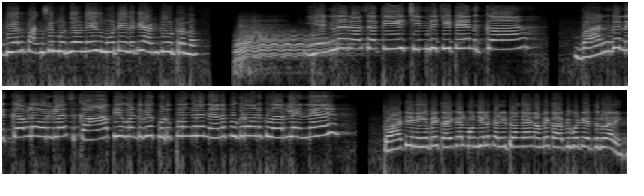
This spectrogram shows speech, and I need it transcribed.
எப்படியாவது ஃபங்க்ஷன் முடிஞ்ச உடனே இது மூட்டையை கட்டி அனுப்பி விட்டுறணும். என்ன ராசாத்தி சிந்திச்சுட்டே நிக்கா? வந்து நிக்காவல ஒரு கிளாஸ் காப்பிய கொண்டு போய் கொடுப்போங்கற நினைப்பு கூட உனக்கு வரல என்ன? பாட்டி நீங்க போய் கை கால் மூஞ்சில கழுவிட்டு வாங்க. நான் போய் காப்பி போட்டு எடுத்துட்டு வரேன்.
